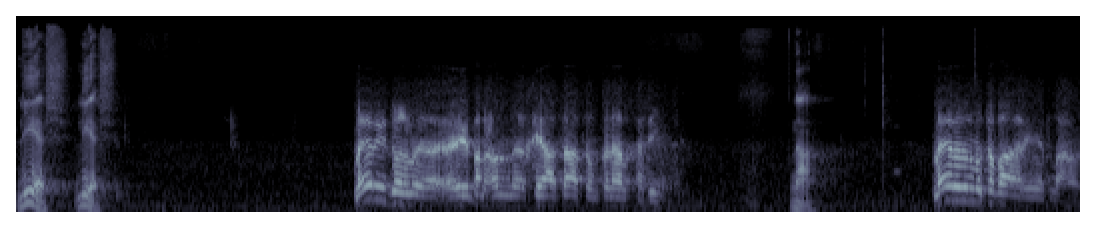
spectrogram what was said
ليش؟ ليش؟ ما يريدون يطلعون خياساتهم كل هالخفيف نعم ما يريدون المتظاهرين يطلعون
